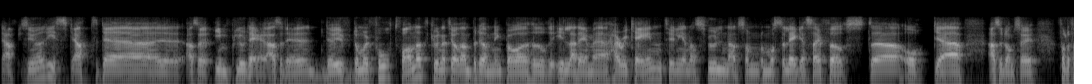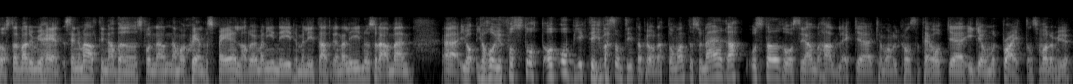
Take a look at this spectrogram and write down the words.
där, finns ju en risk att det alltså, imploderar. Alltså det, det, de har ju fortfarande inte kunnat göra en bedömning på hur illa det är med Harry Kane. Tydligen någon svullnad som de måste lägga sig först. Eh, och eh, alltså de ser, för det första var de ju helt, sen är man alltid nervös för när, när man själv spelar. Då är man inne i det med lite adrenalin och sådär. Men eh, jag, jag, har ju förstått av objektiva som tittar på det att de var inte så nära att störa oss i andra halvlek kan man väl konstatera. Och igår mot Brighton så var de ju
